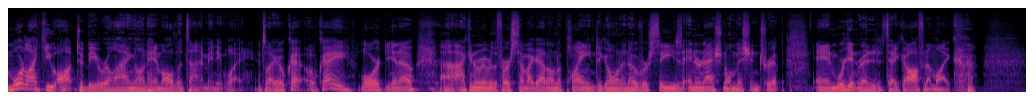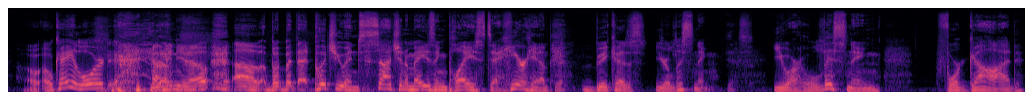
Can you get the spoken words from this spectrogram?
more like you ought to be relying on him all the time anyway. It's like, okay, okay, Lord, you know, uh, I can remember the first time I got on a plane to go on an overseas international mission trip, and we're getting ready to take off, and I'm like, okay, Lord. I mean, you know, uh, but but that puts you in such an amazing place to hear Him yeah. because you're listening. Yes, you are listening for God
